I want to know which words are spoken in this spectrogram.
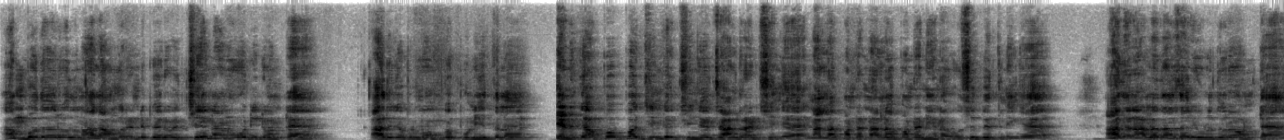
ஐம்பது அறுபது நாள் அவங்க ரெண்டு பேரும் வச்சே நான் ஓட்டிட்டு வந்துட்டேன். அதுக்கப்புறமா உங்க புண்ணியத்துல எனக்கு அப்பப்போ ஜிங்க சிங்க நல்லா பண்ணுறேன் நல்லா பண்ணுறேன்னு என்னை உசு பேத்துனீங்க. அதனால தான் சார் இவ்வளோ தூரம் வந்துட்டேன்.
